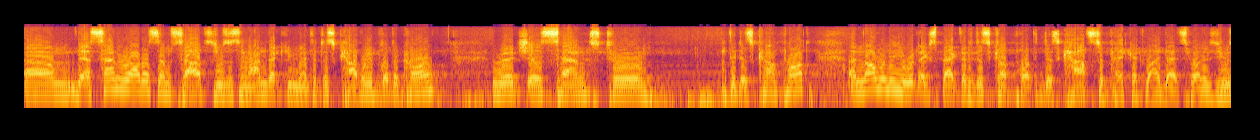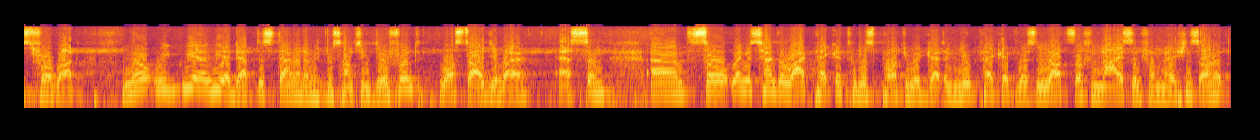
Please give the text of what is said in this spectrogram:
Um, the SN routers themselves uses an undocumented discovery protocol, which is sent to the discard port. And normally you would expect that the discard port discards the packet, right? That's what it's used for. But no, we, we, we adapt the standard and we do something different. Was the idea by SN. And so when you send the right packet to this port, you will get a new packet with lots of nice informations on it.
